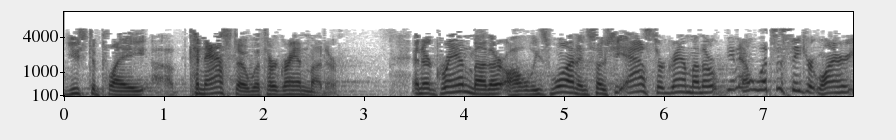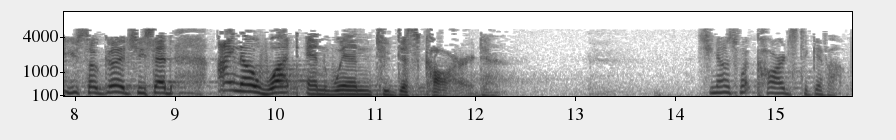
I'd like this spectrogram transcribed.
used to play uh, canasta with her grandmother. And her grandmother always won. And so she asked her grandmother, you know, what's the secret? Why aren't you so good? She said, I know what and when to discard. She knows what cards to give up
